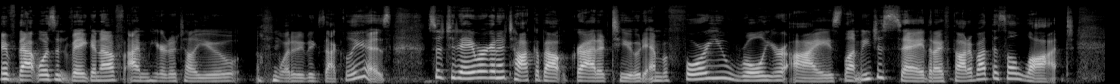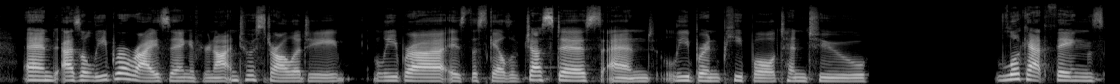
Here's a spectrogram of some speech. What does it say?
if that wasn't vague enough, I'm here to tell you what it exactly is. So, today we're going to talk about gratitude. And before you roll your eyes, let me just say that I've thought about this a lot. And as a Libra rising, if you're not into astrology, Libra is the scales of justice, and Libran people tend to look at things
